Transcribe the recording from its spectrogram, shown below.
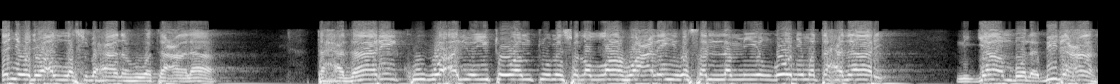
Enyi waja wa Allah subhanahu wa ta'ala tahadhari kubwa aliyoitoa mtume sallallahu alayhi wasallam miongoni mwa tahadhari ni jambo la bid'a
